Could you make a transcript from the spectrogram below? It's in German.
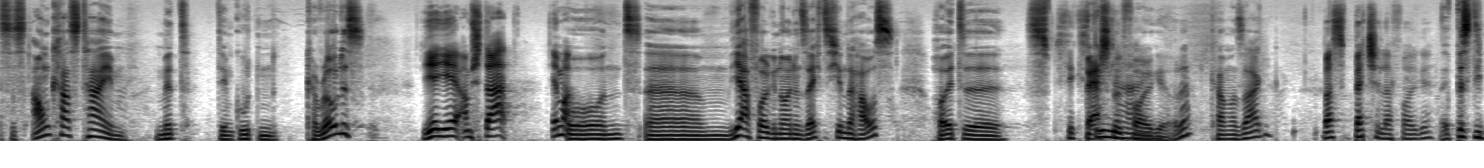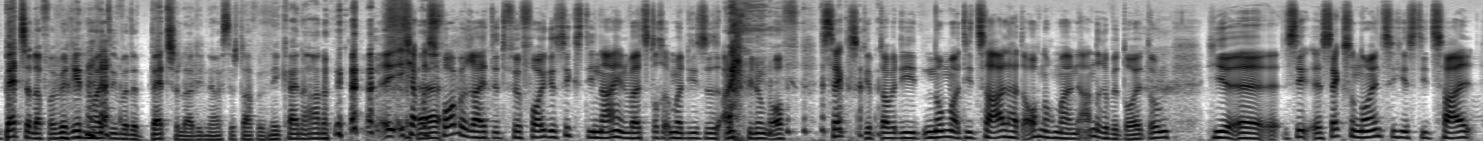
es ist Auncast Time mit dem guten Carolis. Yeah, yeah, am Start. Immer. Und ähm, ja, Folge 69 in der Haus. Heute Special-Folge, oder? Kann man sagen? Was? Bachelor-Folge? Bis die Bachelor-Folge. Wir reden heute über The Bachelor, die neueste Staffel. Nee, keine Ahnung. Ich habe was vorbereitet für Folge 69, weil es doch immer diese Anspielung auf Sex gibt. Aber die Nummer, die Zahl hat auch nochmal eine andere Bedeutung. Hier, äh, 96 ist die Zahl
